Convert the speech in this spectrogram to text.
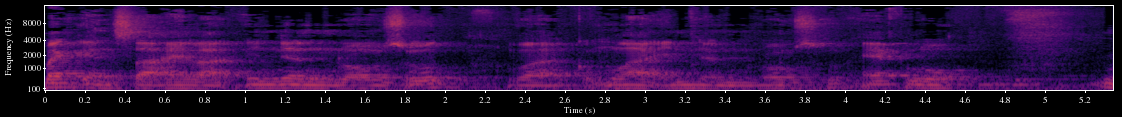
back and side là Indian rosewood và cũng là Indian rosewood F luôn. Ừ,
